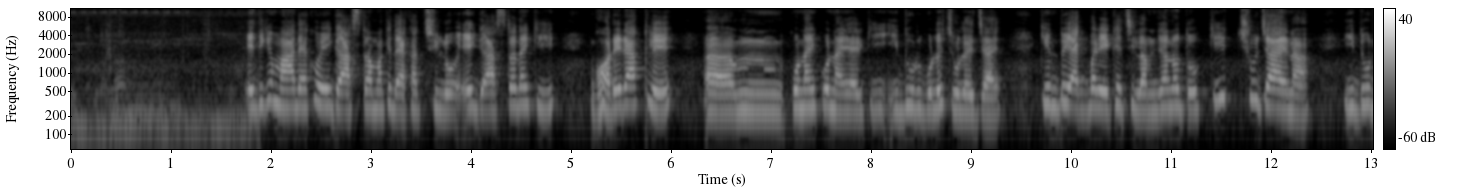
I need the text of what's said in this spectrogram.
বলছিল না? এদিকে মা দেখো এই গাছটা আমাকে দেখাচ্ছিল। এই গাছটা নাকি ঘরে রাখলে কোনায় কোনায় আর কি ইঁদুর বলে চলে যায়। কিন্তু একবার রেখেছিলাম জানো তো কিচ্ছু যায় না। ইঁদুর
